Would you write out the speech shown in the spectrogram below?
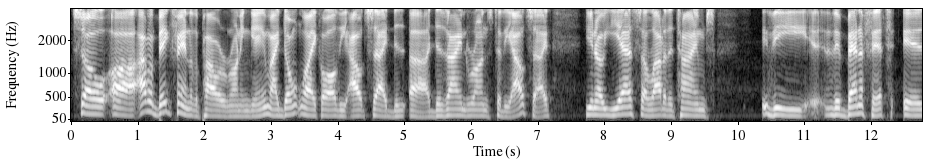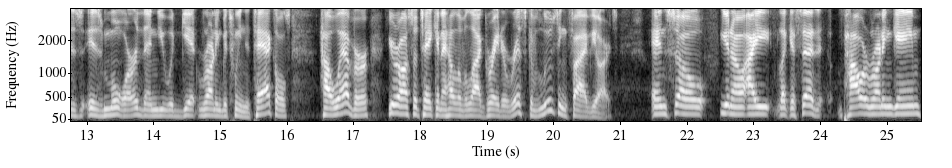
So uh, I'm a big fan of the power running game. I don't like all the outside de- uh, designed runs to the outside. You know, yes, a lot of the times the the benefit is is more than you would get running between the tackles. However, you're also taking a hell of a lot greater risk of losing five yards. And so, you know, I like I said, power running game.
